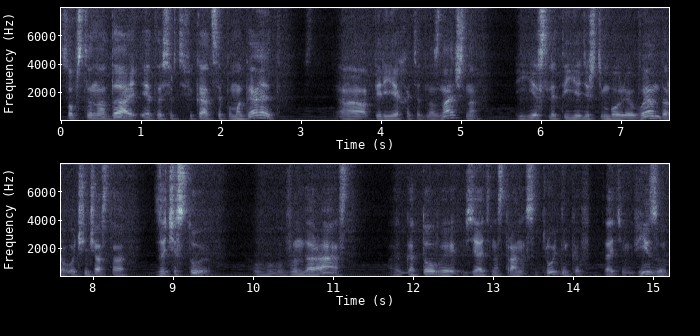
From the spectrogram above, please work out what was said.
Собственно, да, эта сертификация помогает э, переехать однозначно. Если ты едешь, тем более в вендор, очень часто, зачастую, вендора готовы взять иностранных сотрудников, дать им визу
